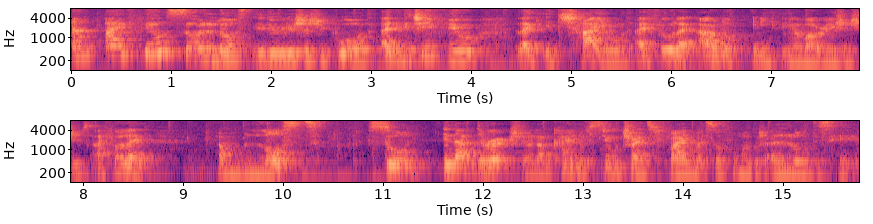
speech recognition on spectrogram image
And i feel so lost in the relationship world. I literally feel like a child. I feel like I don't know anything about relationships. I feel like I'm lost. So in that direction, I'm kind of still trying to find myself. Oh my gosh, I love this hair.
